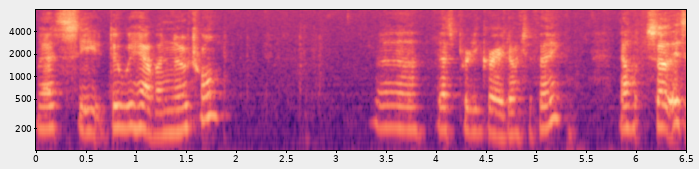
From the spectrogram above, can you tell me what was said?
Let's see, do we have a neutral? Uh, that's pretty gray, don't you think? Now, so it's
